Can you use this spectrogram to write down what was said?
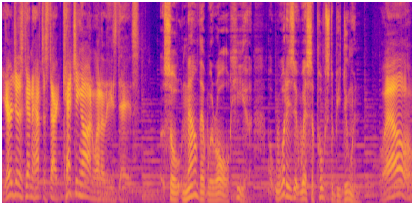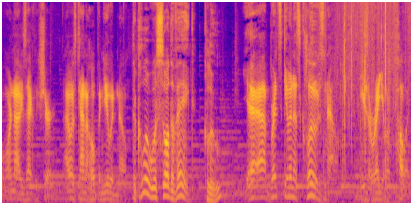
You're just gonna have to start catching on one of these days. So now that we're all here, what is it we're supposed to be doing? Well, we're not exactly sure. I was kinda hoping you would know. The clue was sort of vague. Clue? Yeah, Brit's giving us clues now. He's a regular poet.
